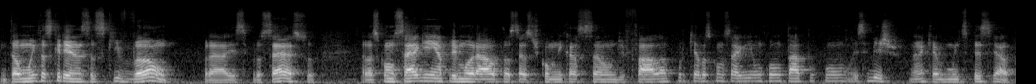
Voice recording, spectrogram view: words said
Então muitas crianças que vão para esse processo elas conseguem aprimorar o processo de comunicação, de fala, porque elas conseguem um contato com esse bicho, né, que é muito especial.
